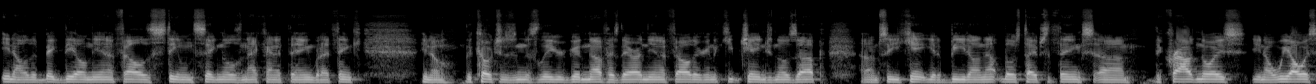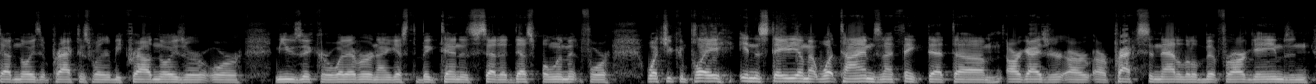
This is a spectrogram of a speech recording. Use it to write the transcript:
you know, the big deal in the NFL is stealing signals and that kind of thing. But I think, you know, the coaches in this league are good enough as they are in the NFL. They're going to keep changing those up. Um, so you can't get a beat on that, those types of things. Um, the crowd noise, you know, we always have noise at practice, whether it be crowd noise or, or music or whatever. And I guess the Big Ten has set a decibel limit for what you can play in the stadium at what times. And I think that um, our guys are, are, are practicing that a little bit for our games and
